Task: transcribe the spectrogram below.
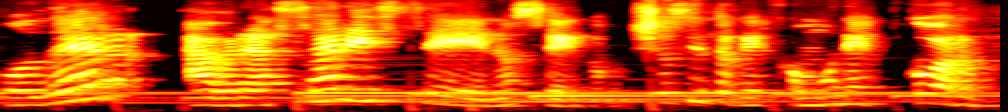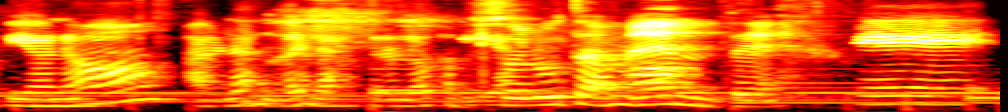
poder abrazar ese, no sé, yo siento que es como un escorpio, ¿no? Hablando de la astrología. Absolutamente. Eh,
